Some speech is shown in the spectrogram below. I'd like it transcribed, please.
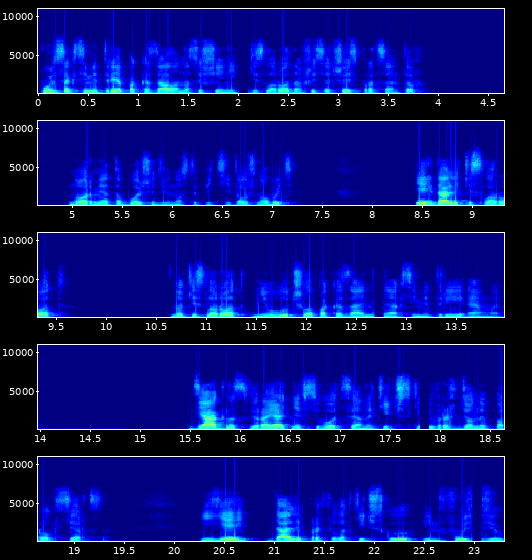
Пульсоксиметрия показала насыщение кислородом 66%. В норме это больше 95 должно быть. Ей дали кислород но кислород не улучшил показания оксиметрии Эммы. Диагноз, вероятнее всего, цианотический врожденный порог сердца. И ей дали профилактическую инфузию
